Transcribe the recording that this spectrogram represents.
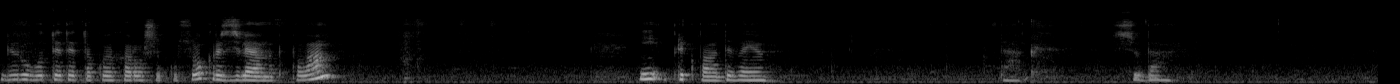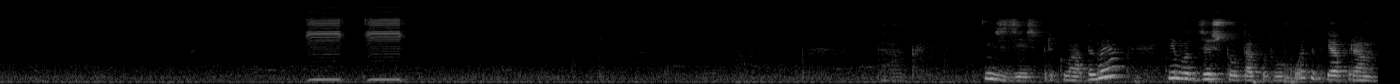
Беру вот этот такой хороший кусок, разделяю напополам и прикладываю так сюда. Так, и здесь прикладываю. И вот здесь что так вот выходит, я прям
